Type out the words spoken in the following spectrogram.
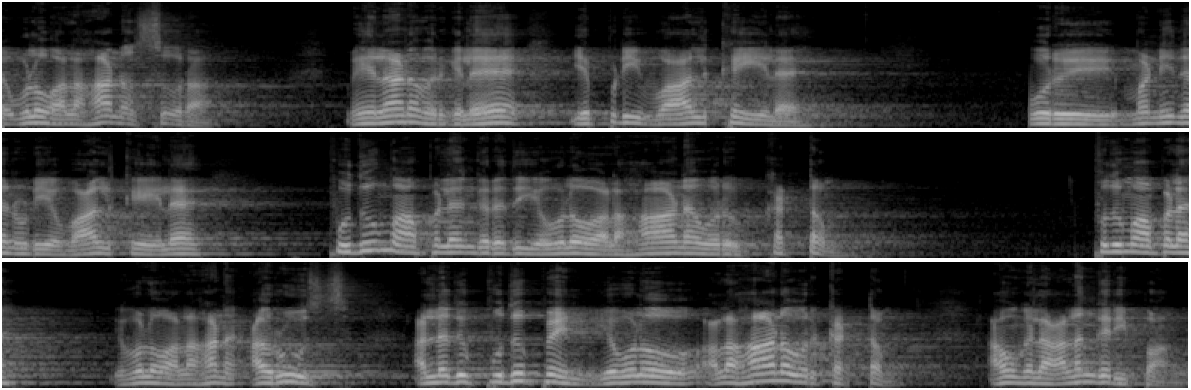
எவ்வளோ அழகான சூரா. மேலானவர்களே எப்படி வாழ்க்கையில் ஒரு மனிதனுடைய வாழ்க்கையில் புது மாப்பிள்ளைங்கிறது எவ்வளோ அழகான ஒரு கட்டம். புது மாப்பிள்ளை எவ்வளோ அழகான அரூஸ் அல்லது புதுப்பெண் எவ்வளோ அழகான ஒரு கட்டம். அவங்கள அலங்கரிப்பாங்க.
